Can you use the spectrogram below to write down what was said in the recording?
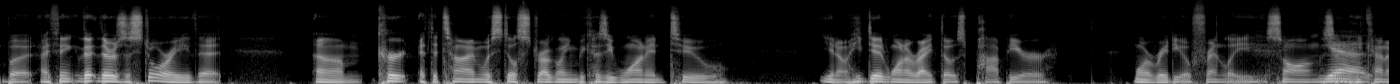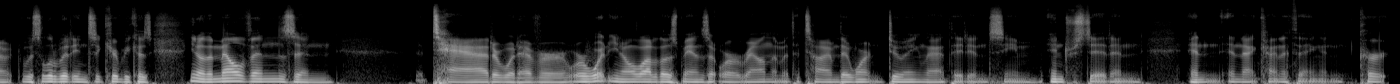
but I think th- there's a story that um, Kurt at the time was still struggling because he wanted to, you know, he did want to write those poppier, more radio friendly songs. Yeah. And he kind of was a little bit insecure because, you know, the Melvins and Tad or whatever, or what, you know, a lot of those bands that were around them at the time, they weren't doing that. They didn't seem interested in, in, in that kind of thing. And Kurt,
